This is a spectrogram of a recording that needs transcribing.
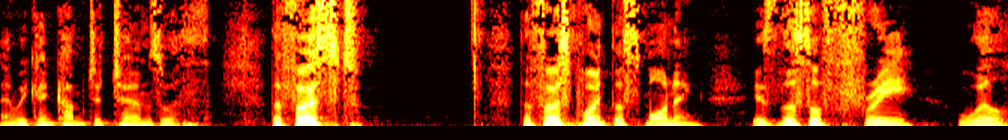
and we can come to terms with. The first, the first point this morning is this of free will.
